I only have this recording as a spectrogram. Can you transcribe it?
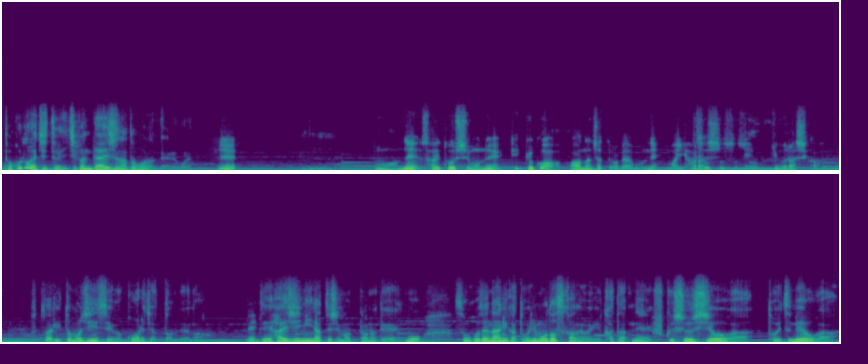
ところが実は一番大事なところなんだよね、これ。ね。うん、まあね、斎藤氏もね、結局はああなっちゃってるわけだもんね。まあ、井原氏、そうそうそうそうね木村氏か。二人とも人生が壊れちゃったんだよな。ねで、廃人になってしまったので、もうそこで何か取り戻すかのようにかた、ね、復讐しようが、問い詰めようが、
